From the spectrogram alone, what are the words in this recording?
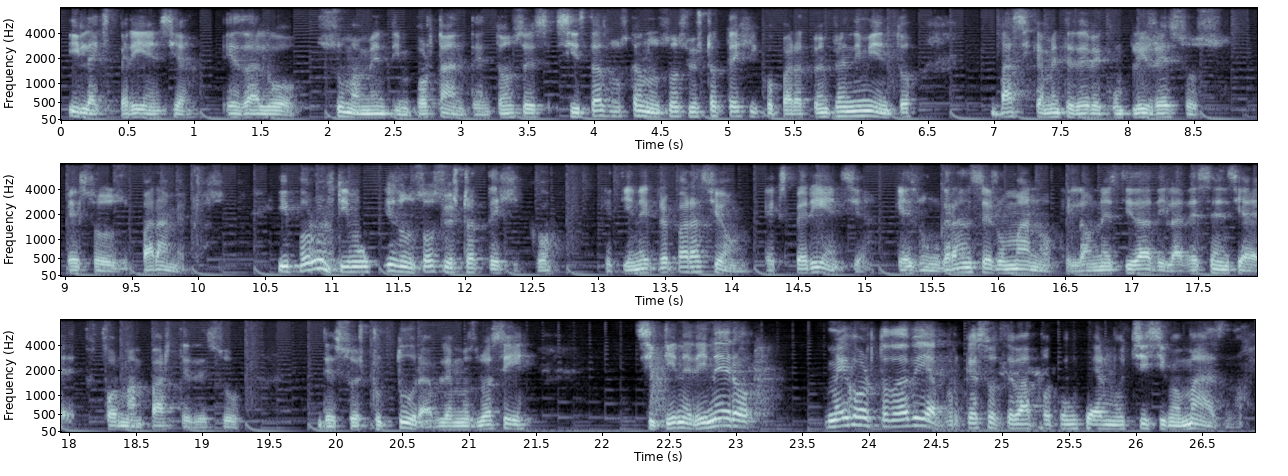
y la experiencia es algo sumamente importante. Entonces, si estás buscando un socio estratégico para tu emprendimiento, básicamente debe cumplir esos, esos parámetros. Y por último, si es un socio estratégico que tiene preparación, experiencia, que es un gran ser humano, que la honestidad y la decencia forman parte de su, de su estructura, hablemoslo así, si tiene dinero, mejor todavía, porque eso te va a potenciar muchísimo más, ¿no?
